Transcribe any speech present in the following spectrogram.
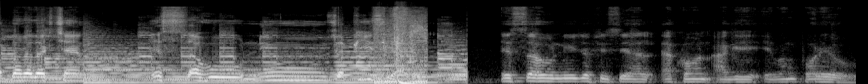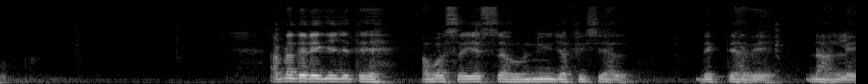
আপনারা দেখছেন S Sahu news official. S Sahu news official এখন, আগে এবং পরেও। আপনাদের এগিয়ে যেতে অবশ্যই এস সাহু নিউজ অফিসিয়াল দেখতে হবে, না হলে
